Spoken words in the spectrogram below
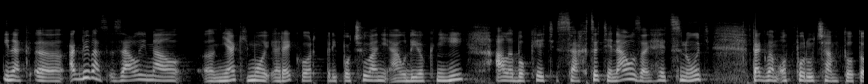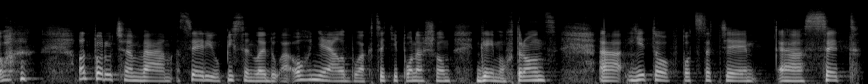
Inak, uh, ak by vás zaujímal uh, nejaký môj rekord pri počúvaní audioknihy, alebo keď sa chcete naozaj hecnúť, tak vám odporúčam toto. odporúčam vám sériu Pisen ledu a ohne, alebo ak chcete po našom Game of Thrones. Je to v podstate set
